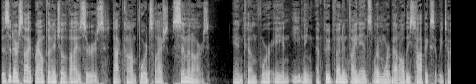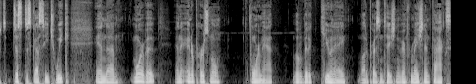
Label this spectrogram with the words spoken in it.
Visit our site, brownfinancialadvisors.com forward slash seminars and come for a, an evening of food, fund, and finance. Learn more about all these topics that we touch, just discuss each week and um, more of a, an interpersonal format, a little bit of Q&A, a lot of presentation of information and facts,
